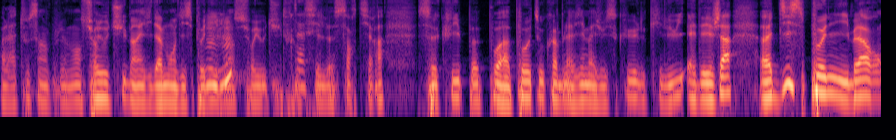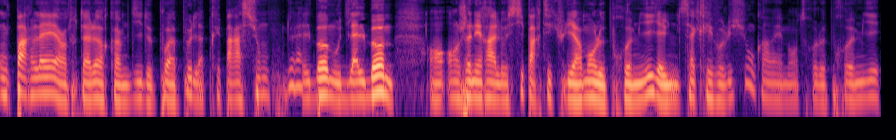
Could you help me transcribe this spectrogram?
Voilà, tout simplement. Sur YouTube, hein, évidemment, disponible Mhm. hein, sur YouTube Tout quand à fait. il sortira ce clip peau à peau, tout comme la vie majuscule, qui lui est déjà euh, disponible. Alors, on parlait hein, tout à l'heure, comme dit, de peau à peu de la préparation de l'album ou de l'album en, en général aussi, particulièrement le premier. Il y a une sacrée évolution quand même entre le premier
